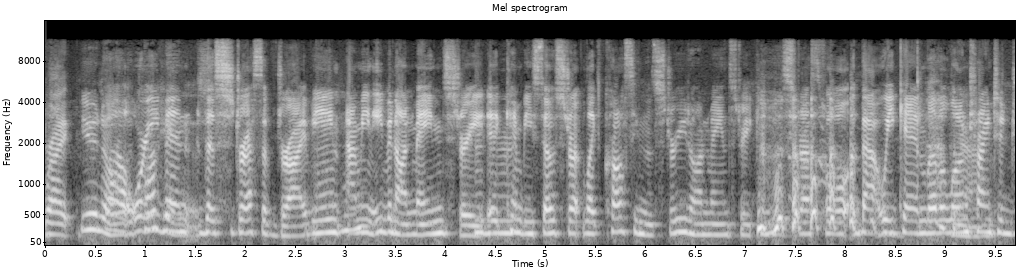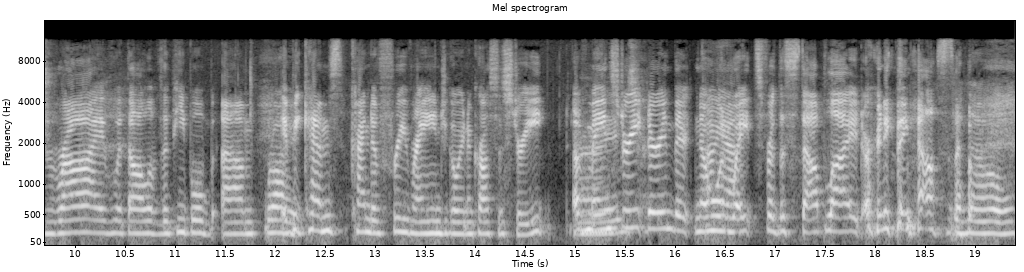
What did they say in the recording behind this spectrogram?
right. You know, Well, or even is- the stress of driving. I mean, even on Main Street, it can be so stress. Like crossing the street on Main Street can be stressful that weekend. Let alone Yeah. trying to drive with all of the people. Um, Right. It becomes kind of free range going across the street of Main Street during the. No Oh, one yeah. waits for the stoplight or anything else. So. no.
